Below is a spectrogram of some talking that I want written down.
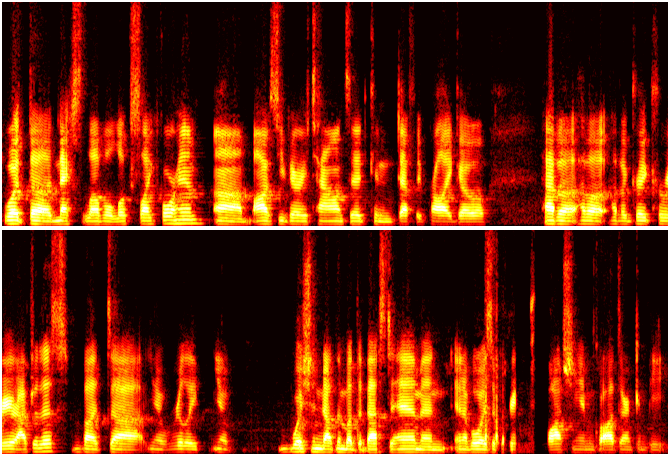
what the next level looks like for him. Um, obviously, very talented, can definitely probably go have a have a have a great career after this. But uh, you know, really, you know, wishing nothing but the best to him, and and I've always appreciated watching him go out there and compete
